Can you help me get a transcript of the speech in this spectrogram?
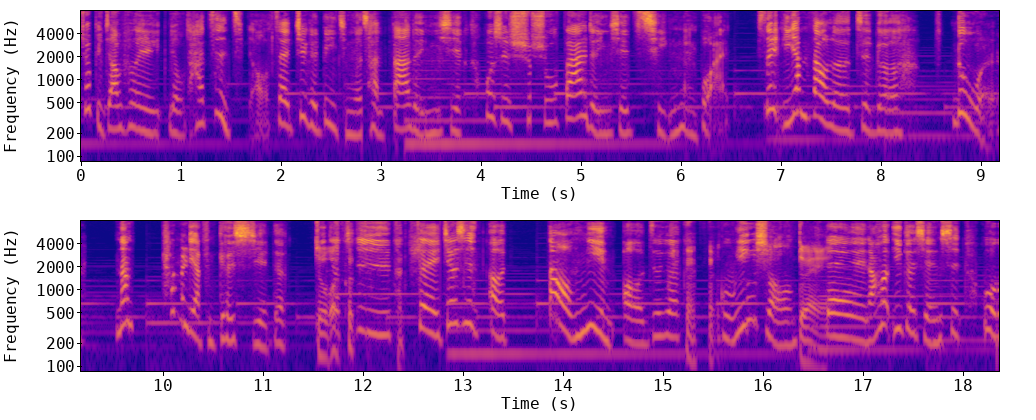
就比较会有他自己哦，在这个地景的阐发的一些，或是抒发的一些情怀。所以一样到了这个鹿儿，那他们两个写的，就是对，就是呃。悼念哦，这个 古英雄，对对，然后一个显示我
